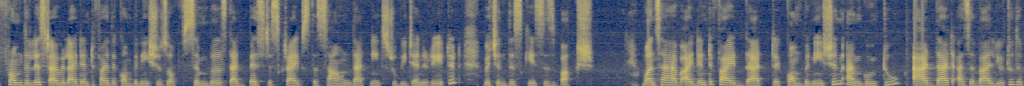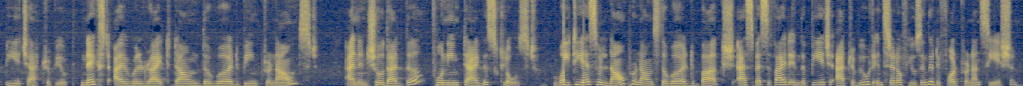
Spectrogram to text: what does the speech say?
From the list, I will identify the combinations of symbols that best describes the sound that needs to be generated, which in this case is Baksh. Once I have identified that uh, combination, I'm going to add that as a value to the pH attribute. Next, I will write down the word being pronounced and ensure that the phoneme tag is closed. TTS will now pronounce the word Baksh as specified in the pH attribute instead of using the default pronunciation.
